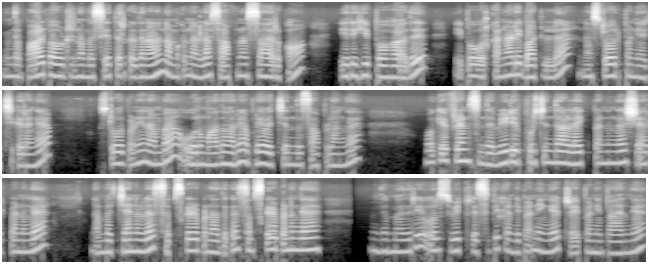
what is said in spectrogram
இந்த பால் பவுட்ரு நம்ம சேர்த்துருக்கிறதுனால நமக்கு நல்லா சாஃப்ட்னஸ்ஸாக இருக்கும். இறுகி போகாது. இப்போ ஒரு கண்ணாடி பாட்டிலில் நான் ஸ்டோர் பண்ணி வச்சுக்கிறேங்க. ஸ்டோர் பண்ணி நம்ம ஒரு மாதம் வரையும் அப்படியே வச்சுருந்து சாப்பிட்லாங்க. ஓகே ஃப்ரெண்ட்ஸ் இந்த வீடியோ பிடிச்சிருந்தா லைக் பண்ணுங்கள் ஷேர் பண்ணுங்கள் நம்ம சேனலை சப்ஸ்கிரைப் பண்ணாதுங்க சப்ஸ்கிரைப் பண்ணுங்கள் இந்த மாதிரி ஒரு ஸ்வீட் ரெசிபி கண்டிப்பாக நீங்கள் ட்ரை பண்ணி பாருங்கள்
